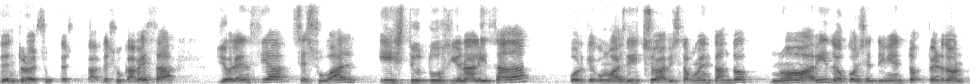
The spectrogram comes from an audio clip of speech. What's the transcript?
dentro de su, de su cabeza violencia sexual institucionalizada, porque como has dicho, habéis estado comentando, no ha habido consentimiento, perdón,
